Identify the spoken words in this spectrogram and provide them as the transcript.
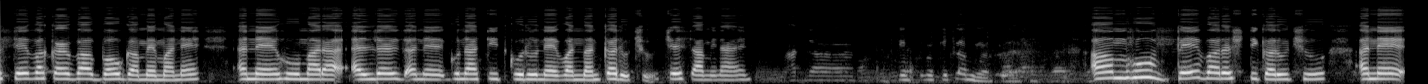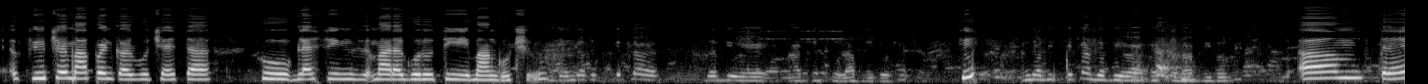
સેવા કરવા બહુ ગમે મને અને હું મારા એલ્ડર્સ અને ગુણાતીત ગુરુને વંદન કરું છું. જય સ્વામિનારાયણ. હું બે વર્ષથી કરું છું અને ફ્યુચરમાં પણ કરવું છે તો હું બ્લેસિંગ્સ મારા ગુરુથી માંગુ છું. કેટલા દર્દીઓએ આ કેમ્પનો લાભ લીધો છે અંદાજિત કેટલા દર્દીઓએ આ કેમ્પનો લાભ લીધો છે? um, ત્રે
